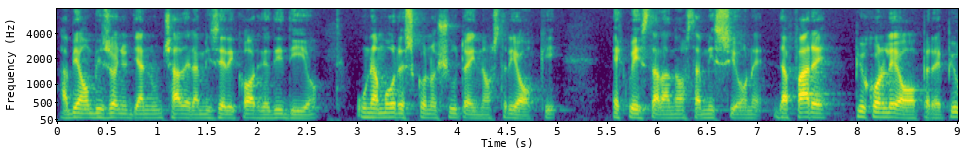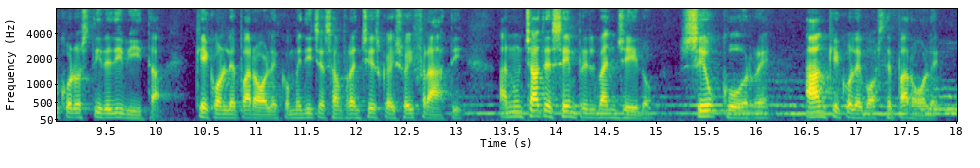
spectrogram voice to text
abbiamo bisogno di annunciare la misericordia di Dio, un amore sconosciuto ai nostri occhi. E questa è la nostra missione, da fare più con le opere, più con lo stile di vita che con le parole, come dice San Francesco ai suoi frati, annunciate sempre il Vangelo, se occorre, anche con le vostre parole.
